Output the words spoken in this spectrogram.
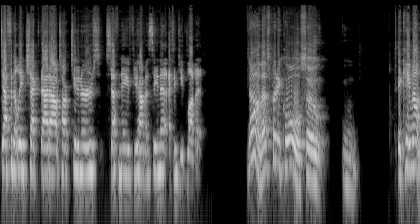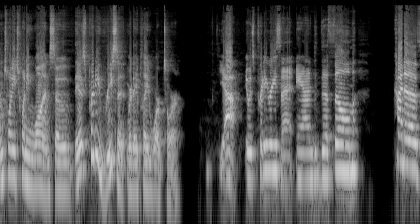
definitely check that out, Talk Tuners. Stephanie, if you haven't seen it, I think you'd love it. No, that's pretty cool. So it came out in 2021. So it was pretty recent where they played Warped Tour. Yeah, it was pretty recent. And the film kind of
